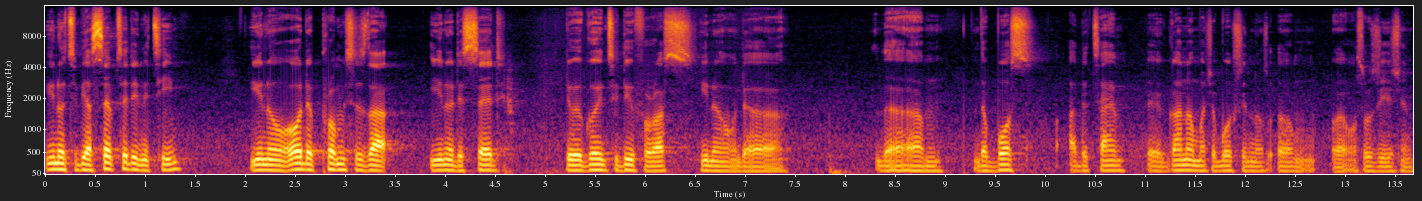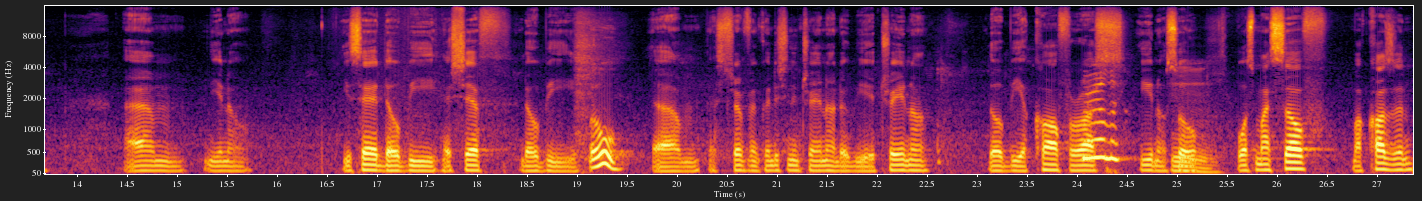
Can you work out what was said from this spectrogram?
you know, to be accepted in the team. You know, all the promises that, you know, they said they were going to do for us, you know, the, the, um, the boss at the time, the Ghana Amateur Boxing um, uh, Association, um, you know, he said there'll be a chef, there'll be Oh, um, a strength and conditioning trainer, there'll be a trainer, there'll be a car for us, you know. So it was myself, my cousin,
